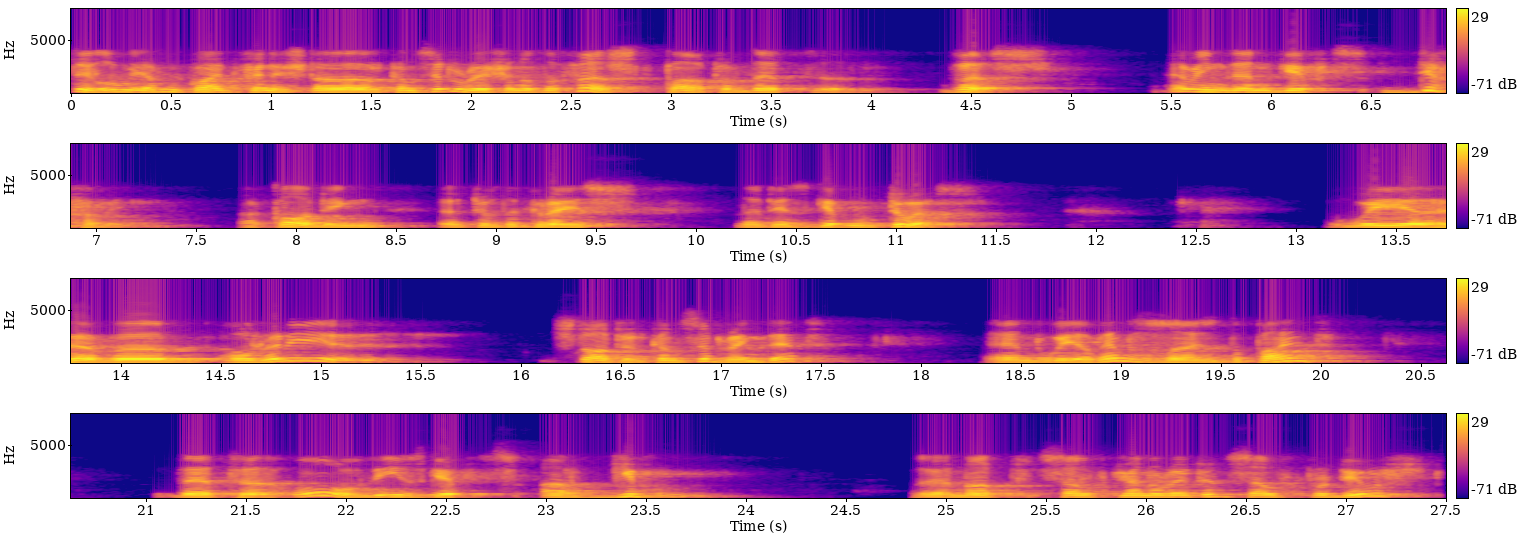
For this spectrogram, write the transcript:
still, we haven't quite finished our consideration of the first part of that uh, verse. Having then gifts differing according uh, to the grace that is given to us. We have uh, already uh, started considering that, and we have emphasized the point that uh, all these gifts are given. They're not self generated, self produced.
